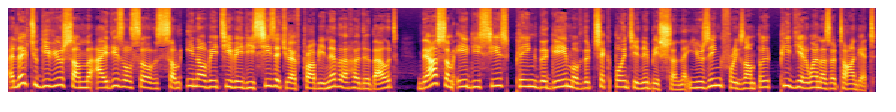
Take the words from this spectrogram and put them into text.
I'd like to give you some ideas also of some innovative ADCs that you have probably never heard about. There are some ADCs playing the game of the checkpoint inhibition, using, for example, PDL1 as a target.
